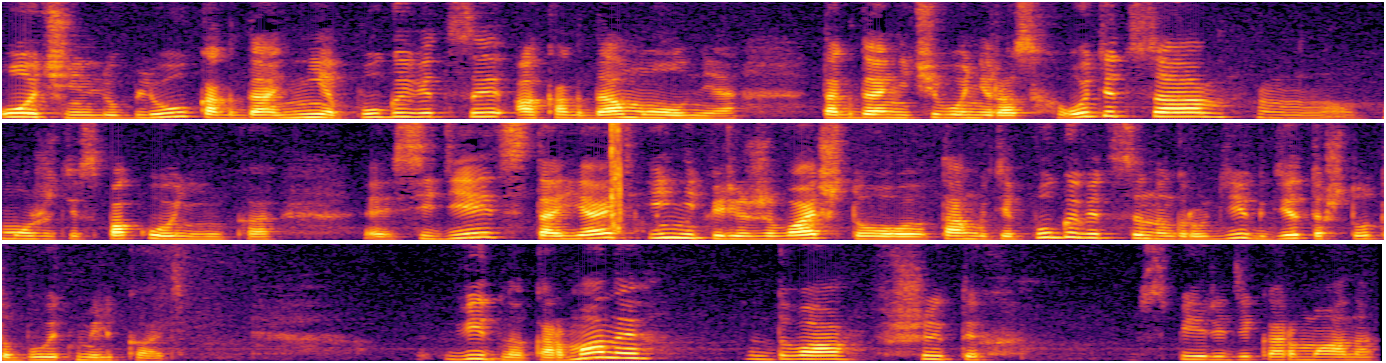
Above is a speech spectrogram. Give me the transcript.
очень люблю, когда не пуговицы, а когда молния. Тогда ничего не расходится. Можете спокойненько э, сидеть, стоять и не переживать, что там, где пуговицы на груди, где-то что-то будет мелькать. Видно карманы два вшитых спереди кармана.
